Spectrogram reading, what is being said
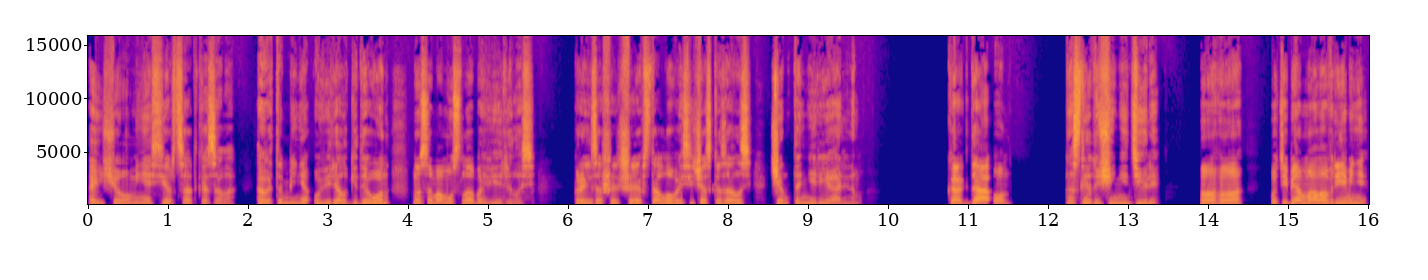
А еще у меня сердце отказало. В этом меня уверял Гидеон, но самому слабо верилось. Произошедшее в столовой сейчас казалось чем-то нереальным. «Когда он?» «На следующей неделе». «Ого, у тебя мало времени».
